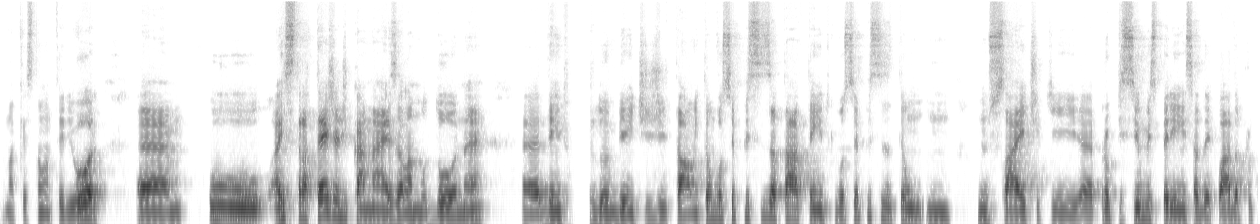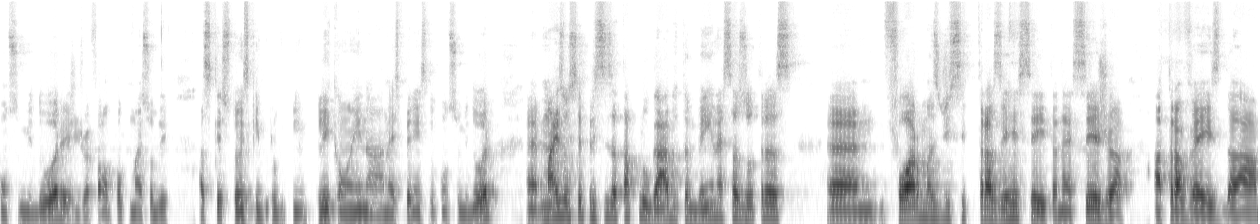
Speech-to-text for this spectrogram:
na, questão anterior, é, o, a estratégia de canais ela mudou, né? É, dentro do ambiente digital. Então você precisa estar atento, que você precisa ter um, um, um site que é, propicie uma experiência adequada para o consumidor. A gente vai falar um pouco mais sobre as questões que implicam aí na, na experiência do consumidor. É, mas você precisa estar plugado também nessas outras é, formas de se trazer receita, né? Seja através da,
